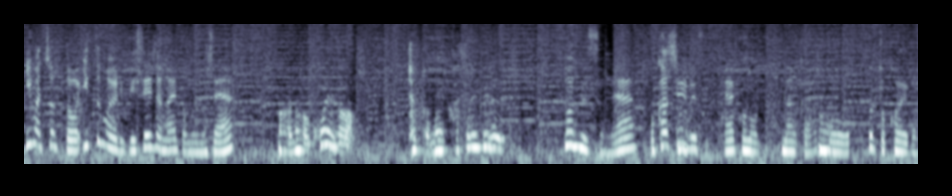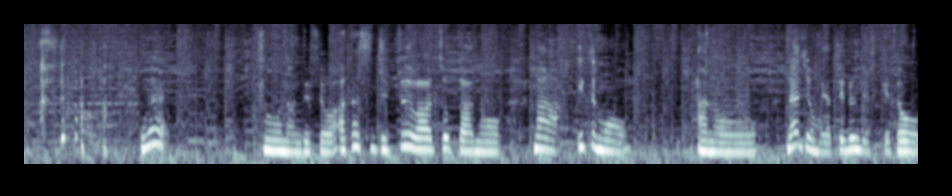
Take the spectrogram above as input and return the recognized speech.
今ちょっといつもより美声じゃないと思いません？あ、なんか声がちょっとね、かすれてる。そうですよね。おかしいですよね。うん、この、なんか、こう、うん、ちょっと声が。ね。そうなんですよ。私実はちょっとあの、まあ、いつも、あの、ラジオもやってるんですけど、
